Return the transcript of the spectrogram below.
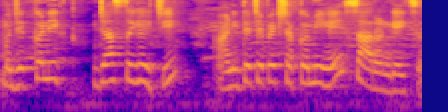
म्हणजे कणिक जास्त घ्यायची आणि त्याच्यापेक्षा कमी हे सारण घ्यायचं.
